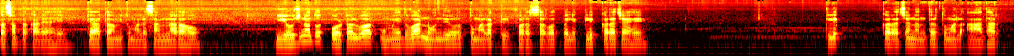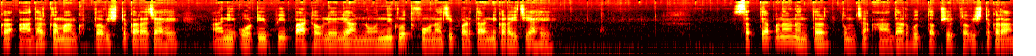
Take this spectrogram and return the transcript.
कशा प्रकारे आहे ते आता आम्ही तुम्हाला सांगणार आहोत. योजना दूत पोर्टलवर उमेदवार नोंदणीवर तुम्हाला क्लिक सर्वात पहिले क्लिक करायचे आहे. क्लिक करायच्या नंतर तुम्हाला आधार का आधार क्रमांक प्रविष्ट करायचा आहे. आणि ओ टी पी पाठवलेल्या नोंदणीकृत फोनाची पडताळणी करायची आहे. सत्यापनानंतर तुमच्या आधारभूत तपशील प्रविष्ट करा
